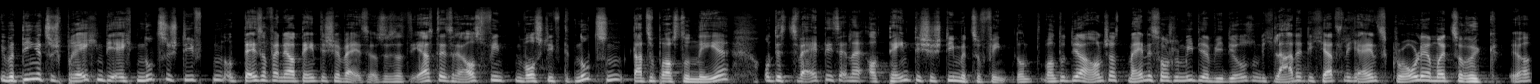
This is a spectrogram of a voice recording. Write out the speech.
über Dinge zu sprechen, die echt Nutzen stiften und das auf eine authentische Weise. Also das erste ist herausfinden, was stiftet Nutzen, dazu brauchst du Nähe und das zweite ist eine authentische Stimme zu finden. Und wenn du dir anschaust, meine Social Media Videos und ich lade dich herzlich ein, scrolle einmal zurück, ja,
